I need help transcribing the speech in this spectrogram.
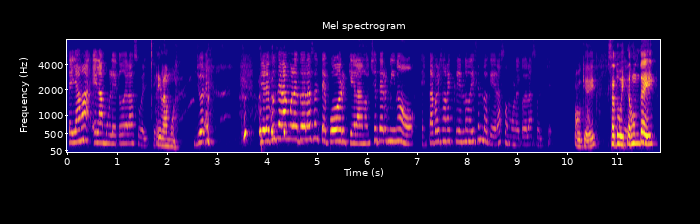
Se llama el amuleto de la suerte. El amor. Yo le, yo le puse el amuleto de la suerte porque la noche terminó esta persona escribiéndome diciendo que era su amuleto de la suerte. Ok. O sea, tuviste un date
